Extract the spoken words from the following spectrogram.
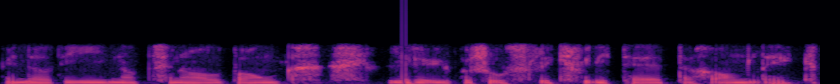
wenn da die Nationalbank ihre Überschussliquidität auch anlegt.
